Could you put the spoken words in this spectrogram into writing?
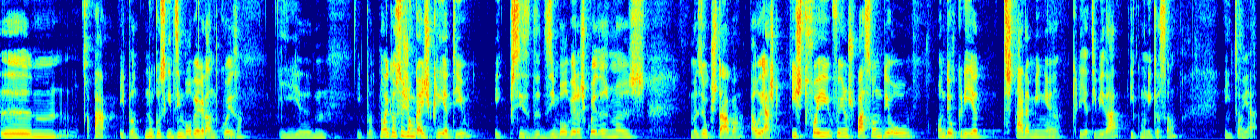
uh, opá, e pronto, não consegui desenvolver grande coisa. E, uh, e pronto, não é que eu seja um gajo criativo e que precise de desenvolver as coisas, mas, mas eu gostava. Aliás, isto foi, foi um espaço onde eu, onde eu queria testar a minha criatividade e comunicação. Então, yeah,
